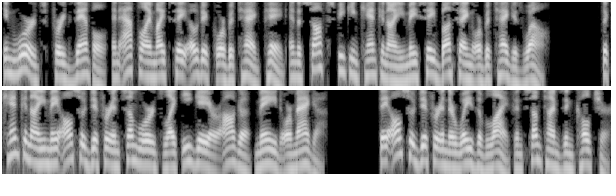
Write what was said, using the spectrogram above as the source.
In words, for example, an Aplai might say otik or Batag pig, and the soft-speaking Kankanai may say busang or Batag as well. The Kankanai may also differ in some words like ige or aga, maid or maga. They also differ in their ways of life and sometimes in culture.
